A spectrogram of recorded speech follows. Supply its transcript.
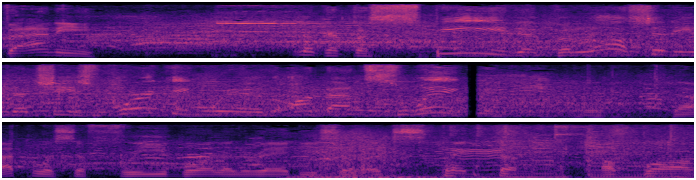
Vanie, look at the speed and velocity that she's working with on that swing. That was a free ball already, so expect a, a bomb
